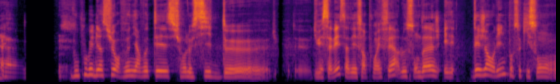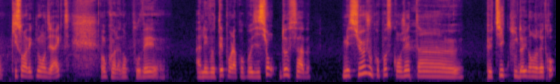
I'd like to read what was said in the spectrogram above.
Euh, vous pouvez bien sûr venir voter sur le site de, du, de- du SAV, savf1.fr. Le sondage est déjà en ligne pour ceux qui sont, qui sont avec nous en direct. Donc voilà, donc vous pouvez euh, aller voter pour la proposition de Fab. Messieurs, je vous propose qu'on jette un euh, petit coup d'œil dans le rétro.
